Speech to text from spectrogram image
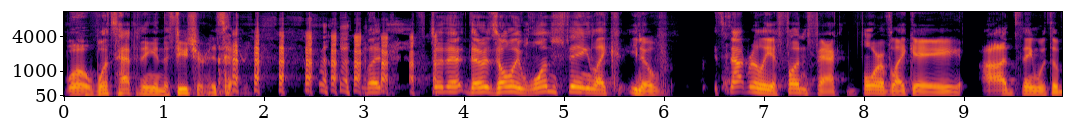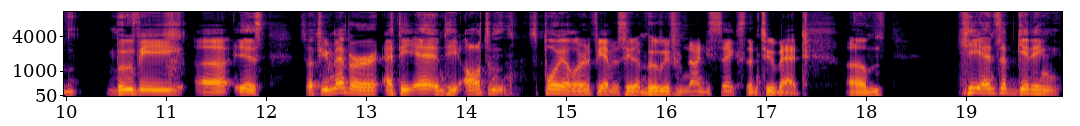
Whoa, what's happening in the future? It's heavy. but so there, there's only one thing, like you know, it's not really a fun fact, more of like a odd thing with the movie uh, is. So if you remember at the end, he ultimate spoiler alert, if you haven't seen a movie from '96, then too bad. Um, he ends up getting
